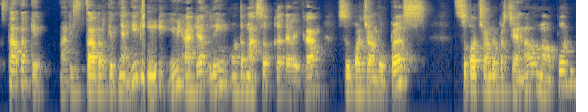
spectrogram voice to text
starter kit. Nah di starter kitnya ini, ini ada link untuk masuk ke Telegram support troopers, support troopers channel maupun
